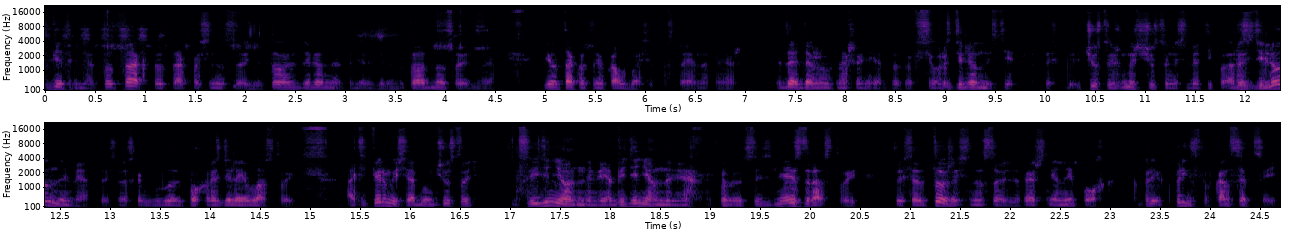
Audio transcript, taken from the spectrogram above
ветреная, то так, то так, по синусоиде. То разделенная, то неразделенная, то одно, то иное. И вот так вот ее колбасит постоянно, понимаешь. Да, даже в отношении это, это все разделенности. То есть чувствуешь, мы чувствовали себя типа разделенными, то есть у нас как бы была эпоха разделяй властвуй. А теперь мы себя будем чувствовать соединенными, объединенными, соединяй здравствуй. То есть это тоже синусоида, конечно, смена эпох к принципам концепций.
